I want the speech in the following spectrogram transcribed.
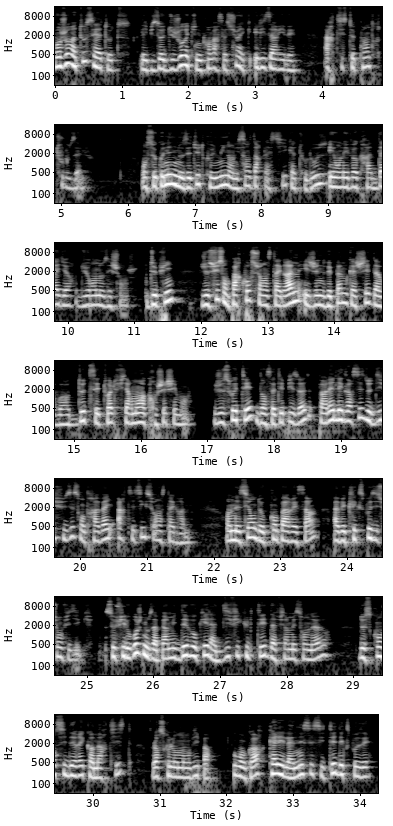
Bonjour à tous et à toutes. L'épisode du jour est une conversation avec Elisa Rivet, artiste peintre toulousaine. On se connaît de nos études communes en licence d'art plastique à Toulouse et on l'évoquera d'ailleurs durant nos échanges. Depuis, je suis son parcours sur Instagram et je ne vais pas me cacher d'avoir deux de ses toiles fièrement accrochées chez moi. Je souhaitais, dans cet épisode, parler de l'exercice de diffuser son travail artistique sur Instagram, en essayant de comparer ça avec l'exposition physique. Ce fil rouge nous a permis d'évoquer la difficulté d'affirmer son œuvre de se considérer comme artiste lorsque l'on n'en vit pas Ou encore, quelle est la nécessité d'exposer?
